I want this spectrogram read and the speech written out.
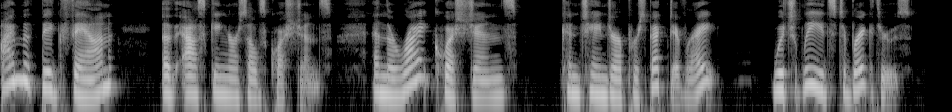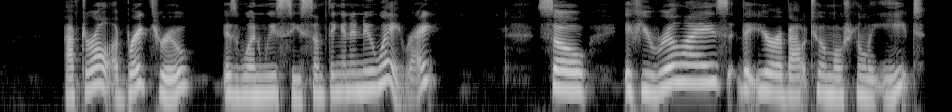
I'm a big fan of asking ourselves questions, and the right questions can change our perspective, right? Which leads to breakthroughs. After all, a breakthrough is when we see something in a new way, right? So if you realize that you're about to emotionally eat,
